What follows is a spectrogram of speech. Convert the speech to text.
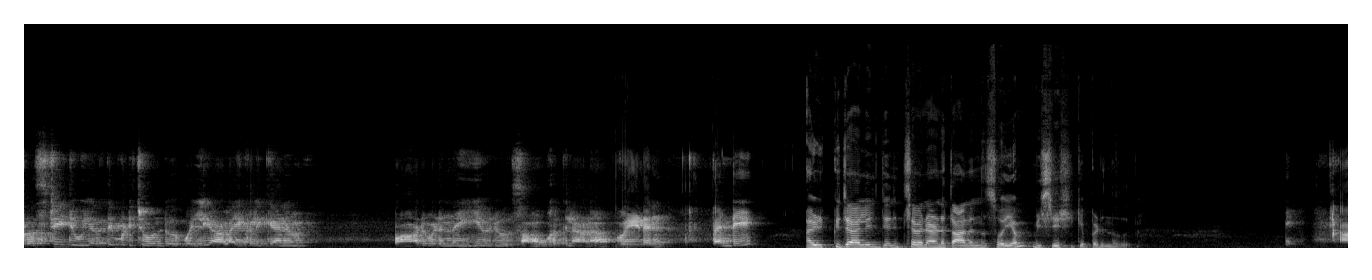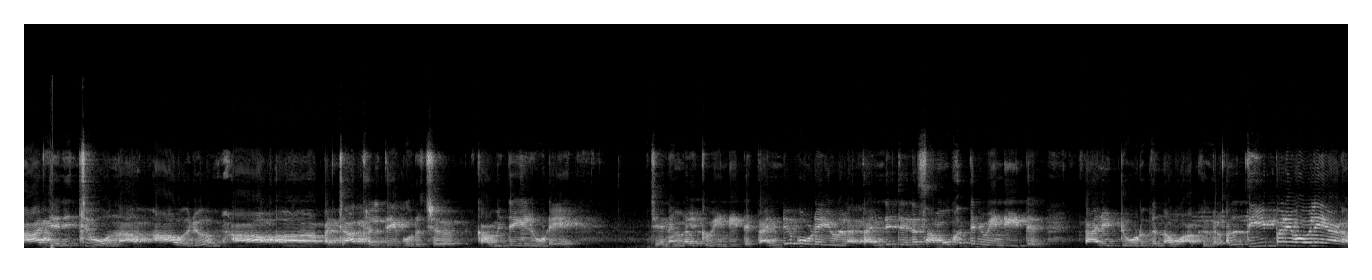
പ്രസ്റ്റീജ് ഉയർത്തിപ്പിടിച്ചുകൊണ്ട് വലിയ ആളായി കളിക്കാനും പാടുപെടുന്ന ഈ ഒരു സമൂഹത്തിലാണ് വേടൻ തന്റെ അഴുക്കുചാലിൽ ജനിച്ചവനാണ് താനെന്ന് സ്വയം വിശേഷിക്കപ്പെടുന്നത്. ആ ജനിച്ചു പോന്ന ആ ഒരു ആ പശ്ചാത്തലത്തെ പശ്ചാത്തലത്തെക്കുറിച്ച് കവിതയിലൂടെ ജനങ്ങൾക്ക് വേണ്ടിയിട്ട് തന്റെ കൂടെയുള്ള തന്റെ ജനസമൂഹത്തിന് വേണ്ടിയിട്ട് താൻ ഇട്ടു കൊടുക്കുന്ന വാക്കുകൾ. അത് തീപ്പൊരി പോലെയാണ്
